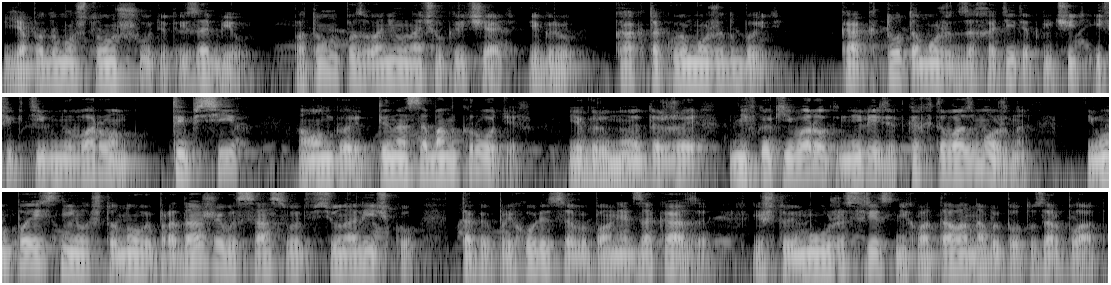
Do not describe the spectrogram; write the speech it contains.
Я подумал, что он шутит и забил. Потом он позвонил и начал кричать. Я говорю, как такое может быть? Как кто-то может захотеть отключить эффективную воронку? Ты псих? А он говорит, ты нас обанкротишь. Я говорю, ну это же ни в какие ворота не лезет. Как это возможно? И он пояснил, что новые продажи высасывают всю наличку, так как приходится выполнять заказы, и что ему уже средств не хватало на выплату зарплат.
